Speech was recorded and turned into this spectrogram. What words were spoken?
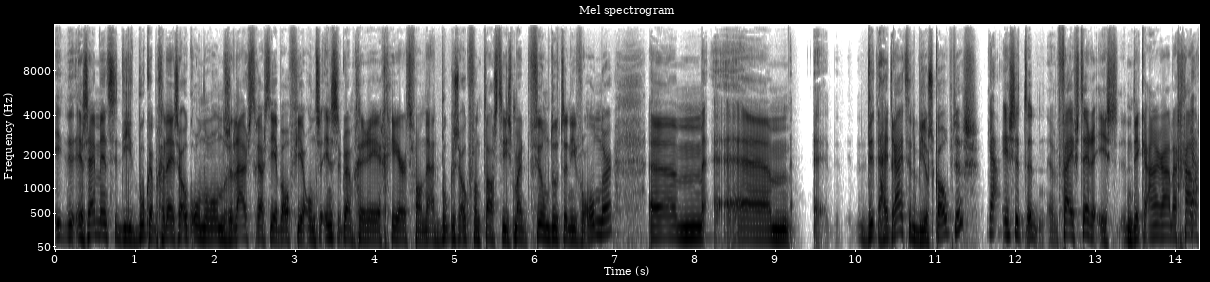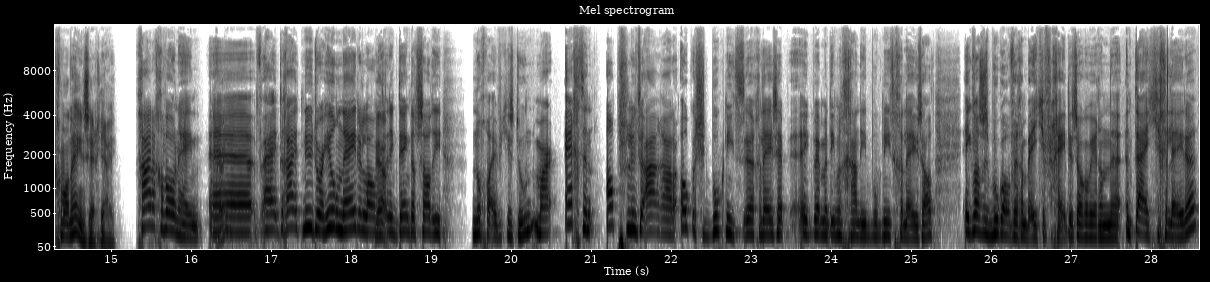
eh, er zijn mensen die het boek hebben gelezen. Ook onder onze luisteraars. Die hebben al via onze Instagram gereageerd. Van nou, het boek is ook fantastisch. Maar de film doet er niet voor onder. Ehm, eh, dit, hij draait in de bioscoop dus. Ja. Is het een, vijf sterren is een dikke aanrader. Ga er gewoon heen, zeg jij. Ga er gewoon heen. Eh, hij draait nu door heel Nederland. Ja. En ik denk dat zal hij nog wel eventjes doen. Maar echt een absolute aanrader. Ook als je het boek niet eh, gelezen hebt. Ik ben met iemand gegaan die het boek niet gelezen had. Ik was het boek alweer een beetje vergeten. Het is ook alweer een, eh, een tijdje geleden.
